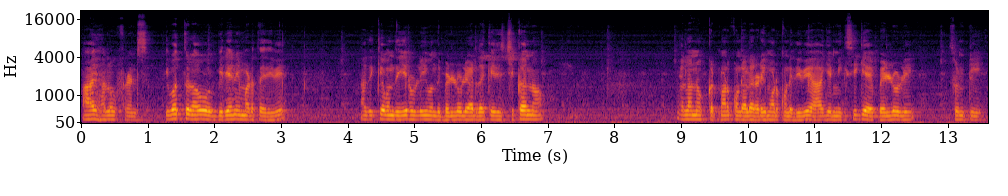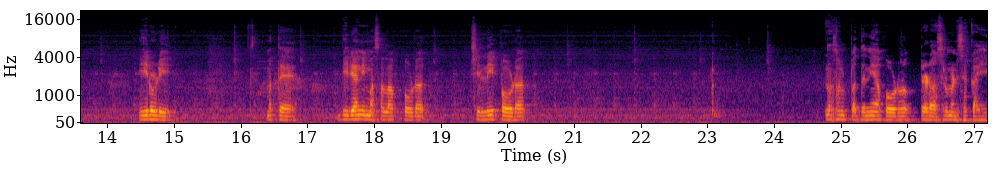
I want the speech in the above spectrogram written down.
ಹಾಯ್ ಹಲೋ ಫ್ರೆಂಡ್ಸ್ ಇವತ್ತು ನಾವು ಬಿರಿಯಾನಿ ಮಾಡ್ತಾಯಿದ್ದೀವಿ ಅದಕ್ಕೆ ಒಂದು ಈರುಳ್ಳಿ, ಒಂದು ಬೆಳ್ಳುಳ್ಳಿ, ಅರ್ಧ ಕೆ ಜಿ ಚಿಕನ್ನು ಎಲ್ಲನೂ ಕಟ್ ಮಾಡ್ಕೊಂಡು ಎಲ್ಲ ರೆಡಿ ಮಾಡ್ಕೊಂಡಿದ್ದೀವಿ ಹಾಗೆ ಮಿಕ್ಸಿಗೆ ಬೆಳ್ಳುಳ್ಳಿ, ಶುಂಠಿ, ಈರುಳ್ಳಿ ಮತ್ತು biryani masala powder chilli powder ಸ್ವಲ್ಪ ಧನಿಯಾ ಪೌಡ್ರು ಎರಡು ಹಸಿರು ಮೆಣಸಿನ್ಕಾಯಿ.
